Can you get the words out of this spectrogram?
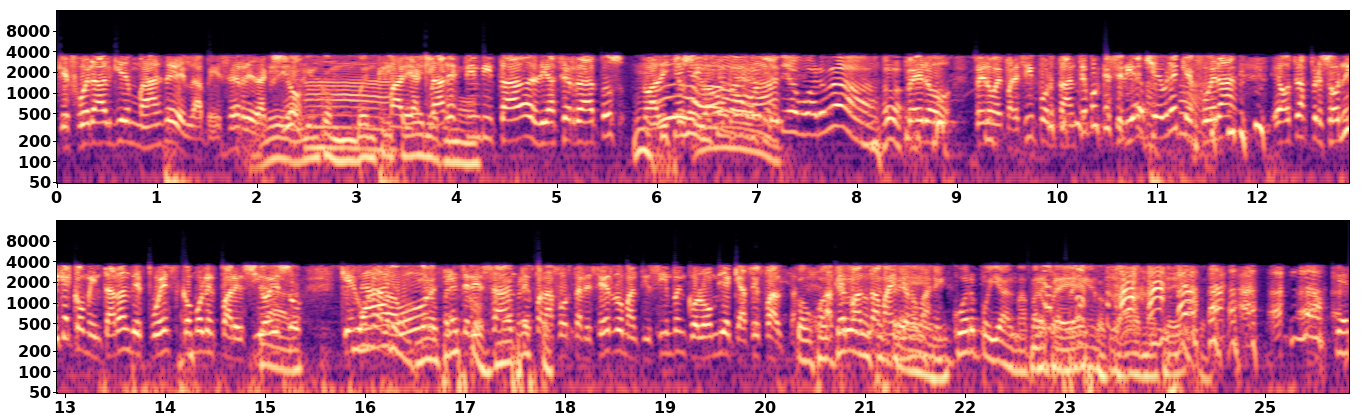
que fuera alguien más de la mesa de redacción. alguien con buen criterio. María Clara como- está invitada desde hace ratos, no ha dicho si No, va guardado. pero pero me parece importante porque sería chévere que fuera eh, otras personas y que comentaran después cómo les pareció Claro. eso, que es una labor ofrezco, interesante para fortalecer el romanticismo en Colombia que hace falta. Con Juan hace Carlos falta nos más en cuerpo y alma para ofrezco, claro, no, ¿qué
